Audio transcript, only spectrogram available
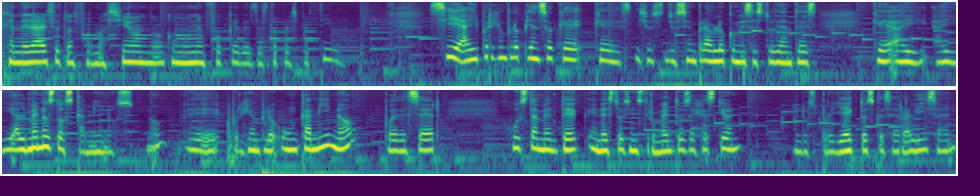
generar esa transformación con un enfoque desde esta perspectiva. Sí, ahí por ejemplo pienso que, que yo, yo siempre hablo con mis estudiantes que hay, hay al menos dos caminos. ¿no? Eh, por ejemplo, un camino puede ser justamente en estos instrumentos de gestión, en los proyectos que se realizan,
